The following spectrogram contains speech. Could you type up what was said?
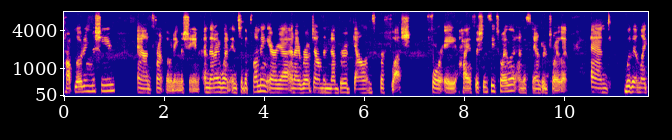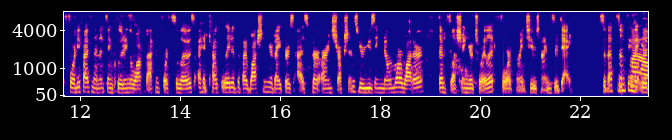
top loading machine and front loading machine. And then I went into the plumbing area and I wrote down the number of gallons per flush for a high efficiency toilet and a standard toilet. And within like 45 minutes, including the walk back and forth to Lowe's, I had calculated that by washing your diapers as per our instructions, you're using no more water than flushing your toilet 4.2 times a day. So that's something wow. that your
